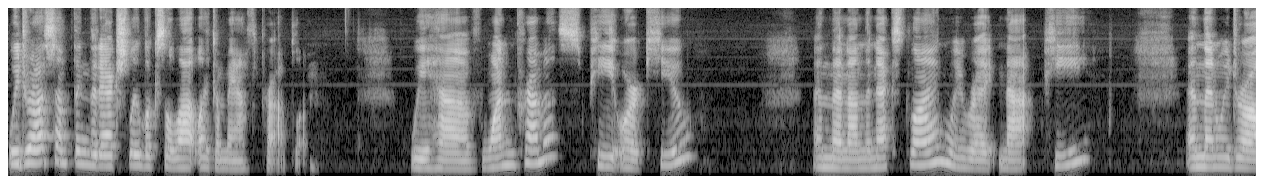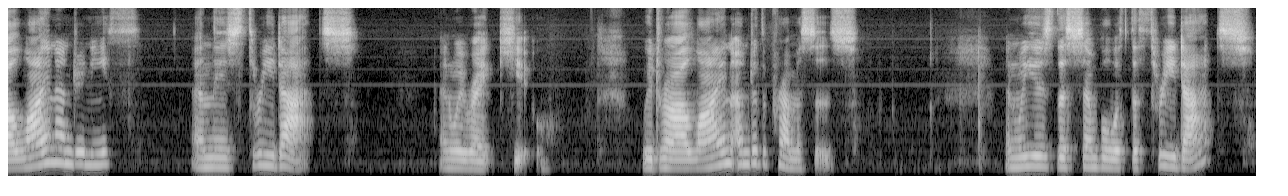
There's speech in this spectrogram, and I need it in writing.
we draw something that actually looks a lot like a math problem. We have one premise, P or Q, and then on the next line we write not P, and then we draw a line underneath and these three dots, and we write Q. We draw a line under the premises, and we use this symbol with the three dots,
